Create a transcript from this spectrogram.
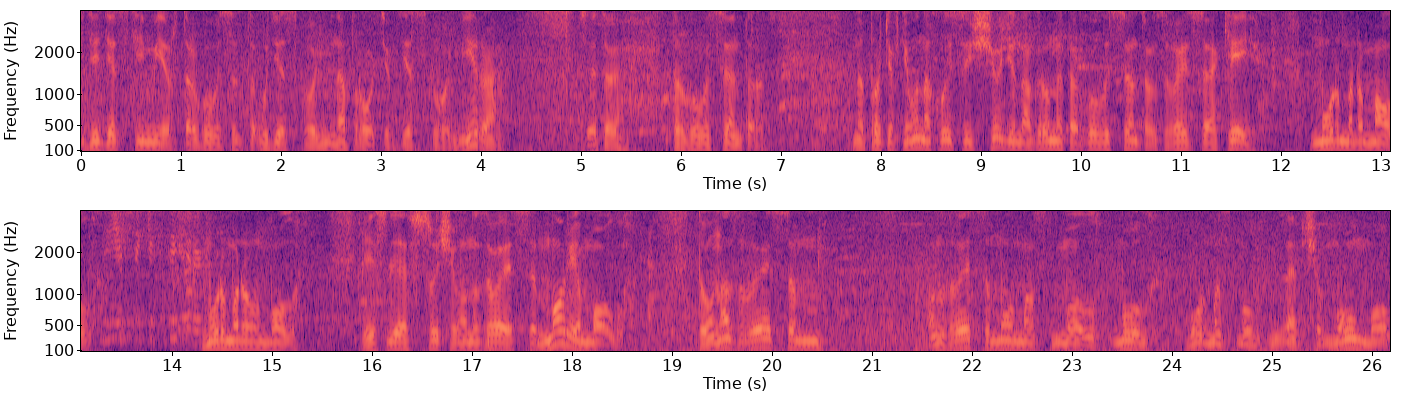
где детский мир, торговый центр у детского, напротив детского мира. Это торговый центр. Напротив него находится еще один огромный торговый центр, называется Окей, Мурманск Молл. Мурманск Молл. Если в Сочи он называется Море Молл, то он называется, м- он называется Мурманск Молл. Мул. Мурманск Молл. Не знаю, почему Мул Молл.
